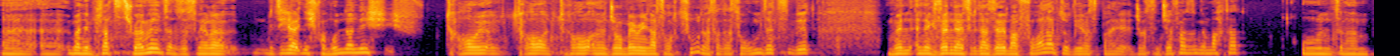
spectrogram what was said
äh, über den Platz travelt. Also es wäre mit Sicherheit nicht verwunderlich. Ich traue trau, trau, äh, Joe Mary das auch zu, dass er das so umsetzen wird. Wenn Alexander es wieder selber fordert, so wie er es bei Justin Jefferson gemacht hat. Und ähm,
